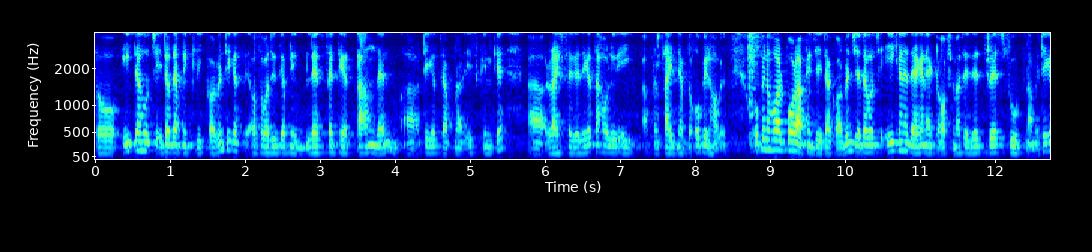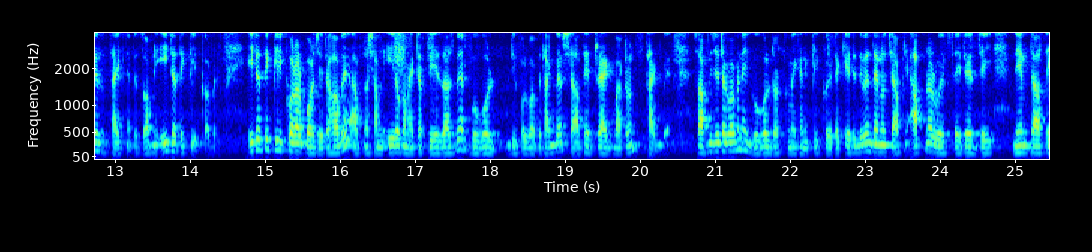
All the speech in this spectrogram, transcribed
সো এইটা হচ্ছে, এটাতে আপনি ক্লিক করবেন, ঠিক আছে? অথবা যদি আপনি লেফট সাইড থেকে টান দেন ঠিক আছে, আপনার স্ক্রিনকে রাইট সাইডের দিকে, তাহলে এই আপনার সাইড ন্যাপটা ওপেন হবে। ওপেন হওয়ার পর আপনি যেটা করবেন, সেটা হচ্ছে, এইখানে দেখেন একটা অপশন আছে যে ট্রেস রুট নামে, ঠিক আছে সাইড ন্যাপে সো আপনি এইটাতে ক্লিক করবেন। এইটাতে ক্লিক করার পর যেটা হবে, আপনার সামনে এইরকম একটা পেজ আসবে, আর গুগল ডিফল্টভাবে থাকবে, আর সাথে ট্র্যাক বাটন থাকবে। সো আপনি যেটা করবেন, এই গুগল ডট কম এখানে ক্লিক করে এটা কেটে দেবেন। দেন হচ্ছে, আপনি আপনার ওয়েবসাইটের যেই নেমটা আছে,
